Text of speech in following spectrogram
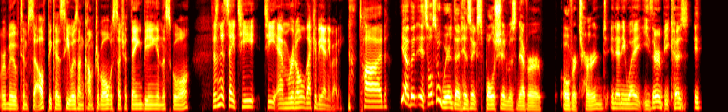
removed himself because he was uncomfortable with such a thing being in the school. Doesn't it say T T M Riddle? That could be anybody. Todd, Yeah, but it's also weird that his expulsion was never overturned in any way either because it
